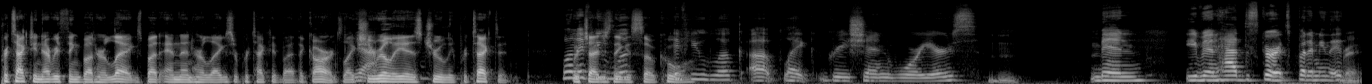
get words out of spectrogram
protecting everything but her legs, but and then her legs are protected by the guards. Like she really is truly protected. Well, Which I you just think is so cool. If you look up like Grecian warriors, men even had the skirts, but I mean, it, Right.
